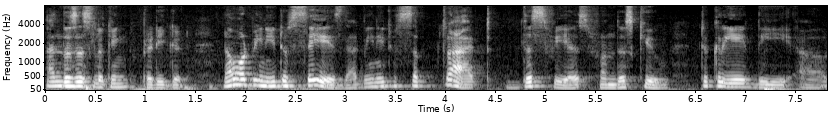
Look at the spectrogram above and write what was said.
And this is looking pretty good. Now what we need to say is that we need to subtract this spheres from this cube to create the uh,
